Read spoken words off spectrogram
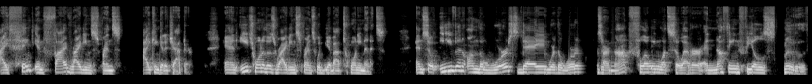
I think in five writing sprints, I can get a chapter. And each one of those writing sprints would be about 20 minutes. And so even on the worst day where the words are not flowing whatsoever and nothing feels smooth,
